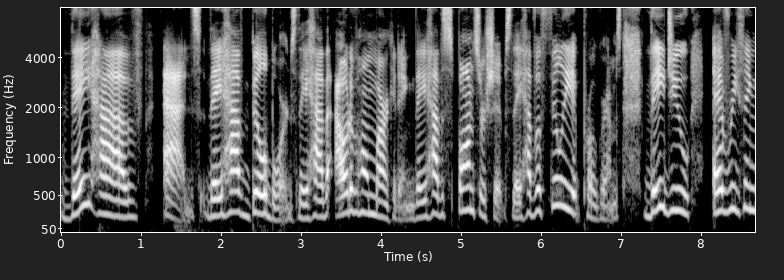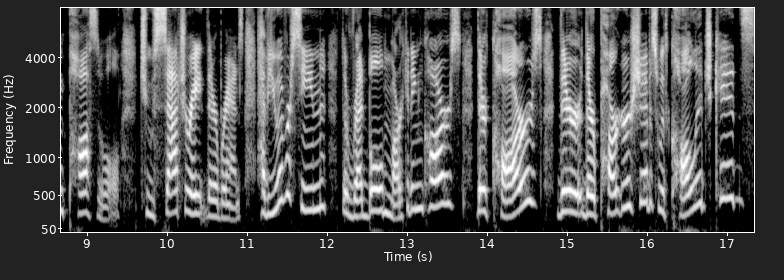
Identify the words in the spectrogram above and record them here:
They have ads, they have billboards, they have out of home marketing, they have sponsorships, they have affiliate programs. They do everything possible to saturate their brands. Have you ever seen the Red Bull marketing cars? Their cars, their their partnerships with college kids?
